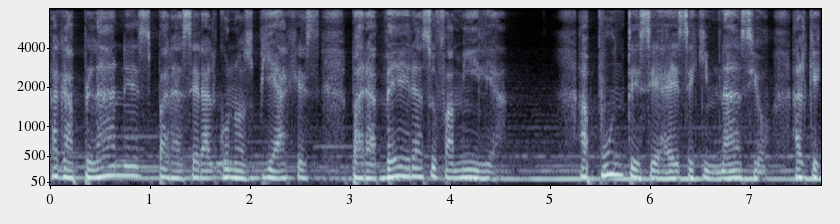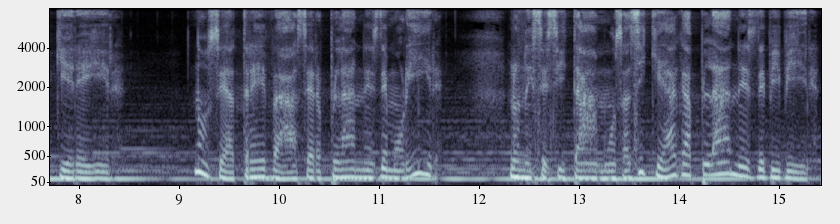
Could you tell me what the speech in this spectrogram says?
haga planes para hacer algunos viajes, para ver a su familia. Apúntese a ese gimnasio al que quiere ir. No se atreva a hacer planes de morir lo necesitamos, así que haga planes de vivir.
